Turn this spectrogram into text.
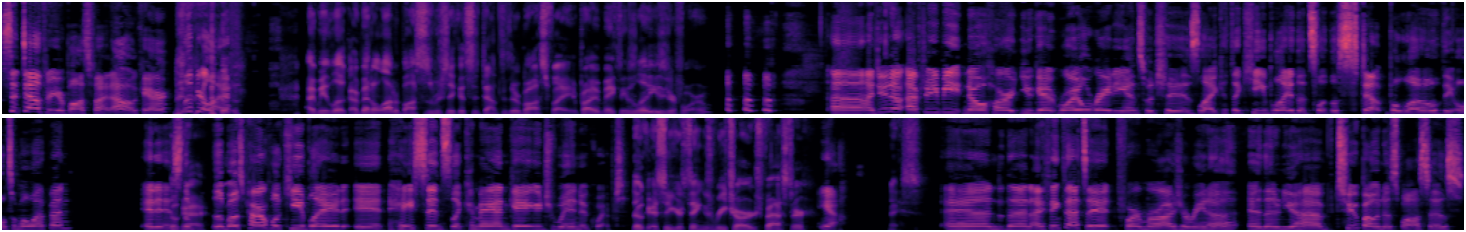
Sit down through your boss fight. I don't care. Live your life. I mean, look, I bet a lot of bosses wish they could sit down through their boss fight. It'd probably make things a lot easier for them. Uh, I do know after you beat No Heart, you get Royal Radiance, which is like the Keyblade that's like the step below the Ultima weapon. It is Okay. the, the most powerful Keyblade. It hastens the command gauge when equipped. Okay, so your things recharge faster? Yeah. Nice. And then I think that's it for Mirage Arena. And then you have two bonus bosses.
